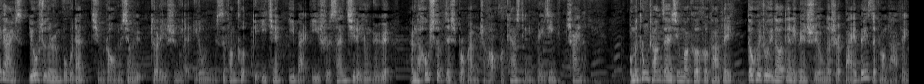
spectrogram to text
guys，优秀的人不孤单，请让我们相遇。这里是你的移动英语私房课第一千一百一十三期的英语约约。I'm the host of this program，陈浩 broadcasting in Beijing, China。我们通常在星巴克喝咖啡，都会注意到店里边使用的是白杯子装咖啡。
